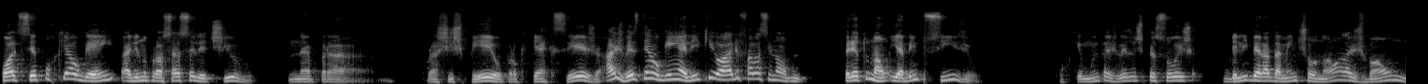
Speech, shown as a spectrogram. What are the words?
pode ser porque alguém, ali no processo seletivo, né, para para XP ou para o que quer que seja, às vezes tem alguém ali que olha e fala assim: não, Preto não, e é bem possível, porque muitas vezes as pessoas, deliberadamente ou não, elas vão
